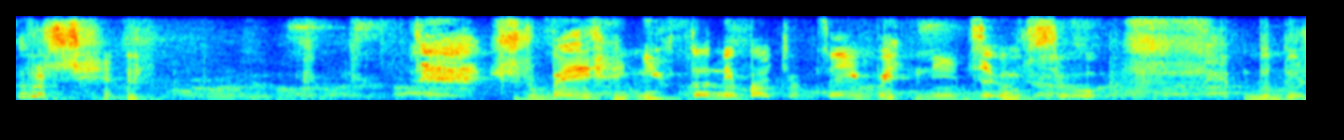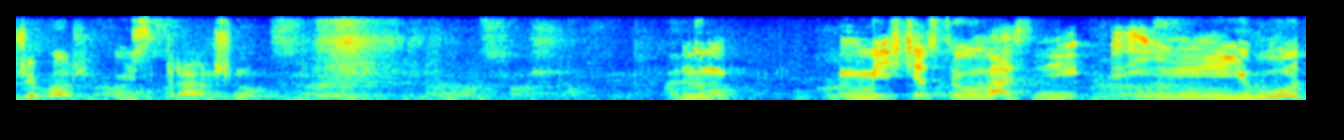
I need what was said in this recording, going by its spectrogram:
Коротше, щоб ніхто не бачив цієї війни, цього всього. Бо дуже важко і страшно. Ну, ми ще согласні і год,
